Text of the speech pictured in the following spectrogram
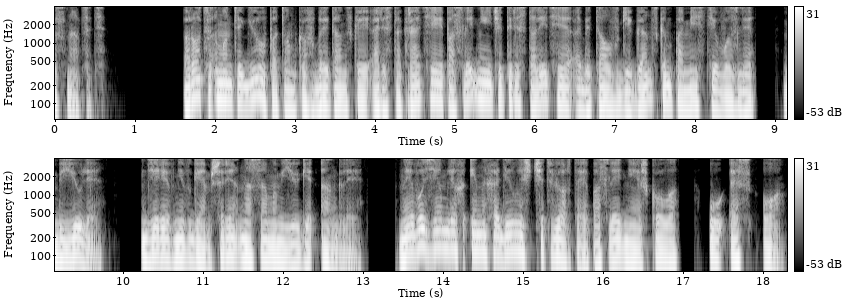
16. Род Монтегю, потомков британской аристократии, последние четыре столетия обитал в гигантском поместье возле Бьюли, деревни в Гэмпшире на самом юге Англии. На его землях и находилась четвертая, последняя школа УСО.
